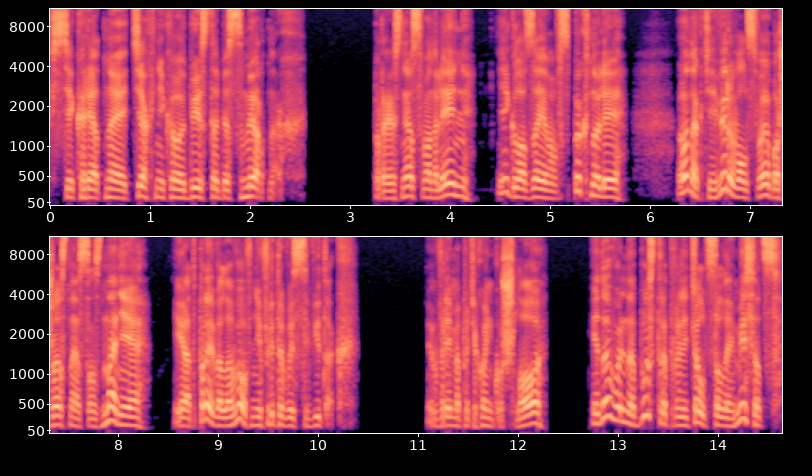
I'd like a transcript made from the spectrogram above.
«Секретная техника убийства бессмертных», — произнес Ван Лень, и глаза его вспыхнули. Он активировал свое божественное сознание и отправил его в нефритовый свиток. Время потихоньку шло, и довольно быстро пролетел целый месяц.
